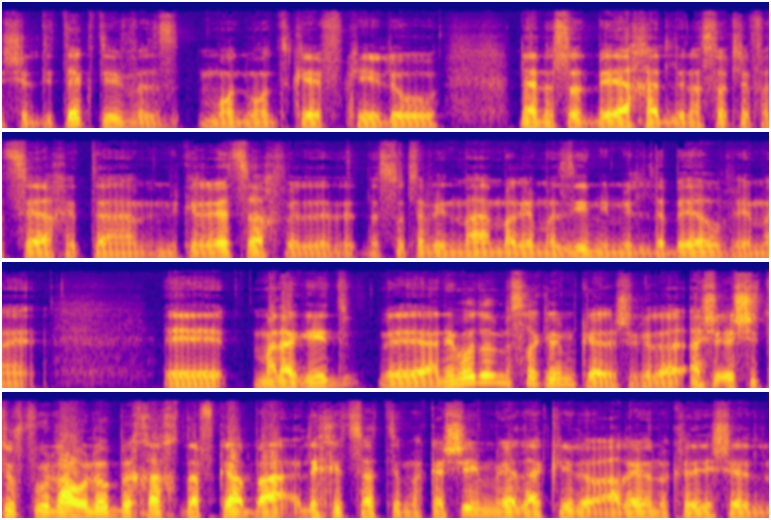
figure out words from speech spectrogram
של דטקטיב, אז מאוד מאוד כיף כאילו לנסות ביחד, לנסות לפצח את המקרה רצח ולנסות להבין מה הרמזים, עם מי לדבר ומה מה להגיד, אה, אני מאוד אוהב משחקים כאלה, שכאילו השיתוף פעולה הוא לא בהכרח דווקא בלחיצת מקשים, אלא כאילו הרעיון הכללי של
